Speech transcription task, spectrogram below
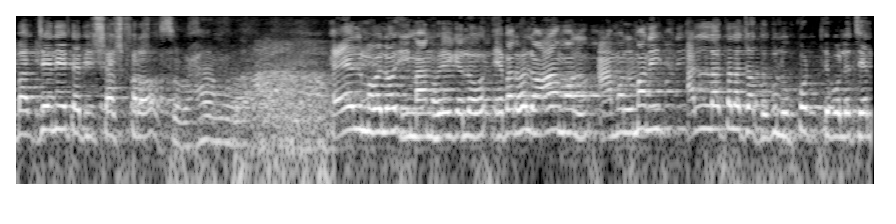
এবার জেনে এটা বিশ্বাস করো। এলম হলো ইমান হয়ে গেল। এবার হলো আমল। আমল মানে আল্লাহ তালা যতগুলো করতে বলেছেন,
